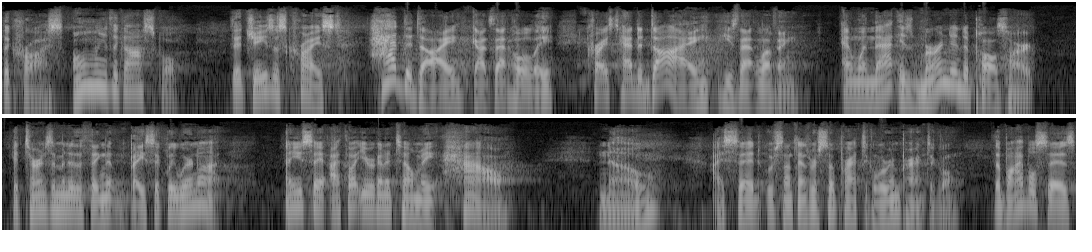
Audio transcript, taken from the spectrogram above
the cross, only the gospel. That Jesus Christ had to die, God's that holy. Christ had to die, he's that loving. And when that is burned into Paul's heart, it turns them into the thing that basically we're not. Now you say, I thought you were going to tell me how. No. I said, sometimes we're so practical or impractical. The Bible says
